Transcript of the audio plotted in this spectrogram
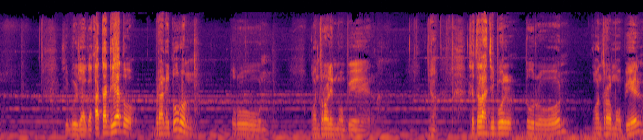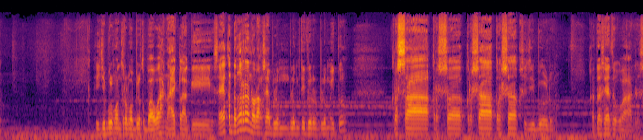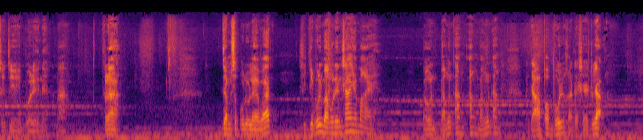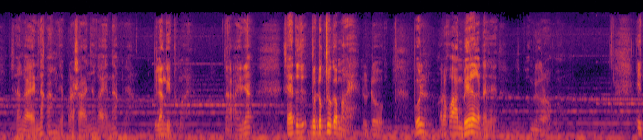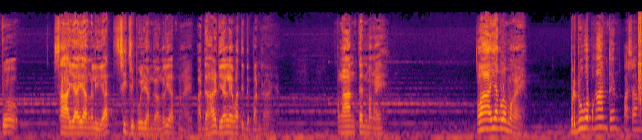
si Jibul jaga kata dia tuh berani turun. Turun. Ngontrolin mobil. Nah setelah Jibul turun ngontrol mobil. Si Jibul kontrol mobil ke bawah naik lagi. Saya kedengeran orang saya belum belum tidur belum itu. Kersak kersak kersak kersak si Jibul tuh. Kata saya tuh wah ada si Jibul ini. Nah setelah jam 10 lewat si Jibul bangunin saya bang eh bangun bangun ang ang bangun ang. Ada apa bul? Kata saya tuh ya saya nggak enak ang. Ya perasaannya nggak enak ya. Bilang gitu bang nah akhirnya saya tuh duduk juga mang eh duduk. Bul rokok ambil kata saya ambil rokok itu saya yang lihat si Jibul yang gak ngeliat mang eh padahal dia lewat di depan saya. Penganten mang eh layang loh mang eh. Berdua penganten pasang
